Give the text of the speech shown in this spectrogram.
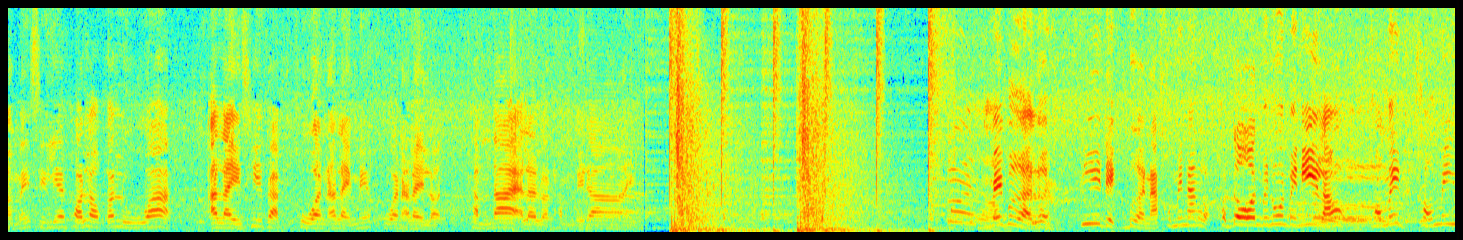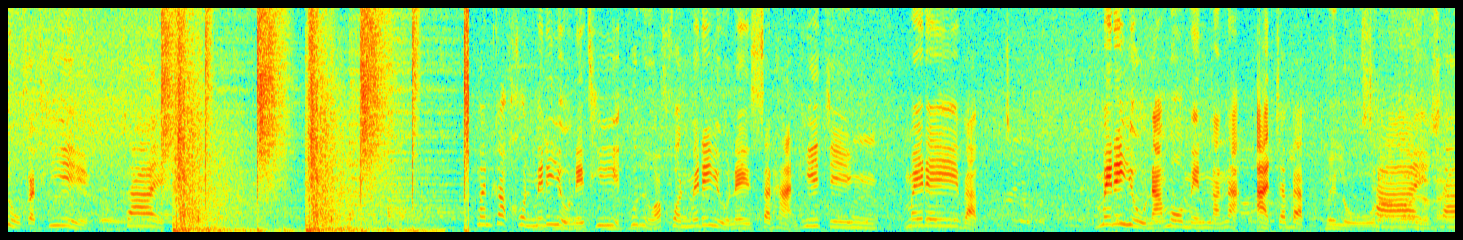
ค่ะไม่ซีเรียสเพราะเราก็รู้ว่าอะไรที่แบบควรอะไรไม่ควรอะไรเราทำได้อะไรเราทำไม่ได้ ไม่เบื่อเลย พี่เด็กเบื่อนะเขาไม่นั่งหรอกเขาโดนไปนู่นไปนี่แล้วเขาไม่เขาไม่อยู่กับที่ใช่ มันก็คนไม่ได้อยู่ในที่พูดถึงว่าคนไม่ได้อยู่ในสถานที่จริง ไม่ได้แบบ ไม่ได้อยู่นะโมเมนต์นั้นอะ อาจจะแบบไม่รู้นะใช่ใช่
